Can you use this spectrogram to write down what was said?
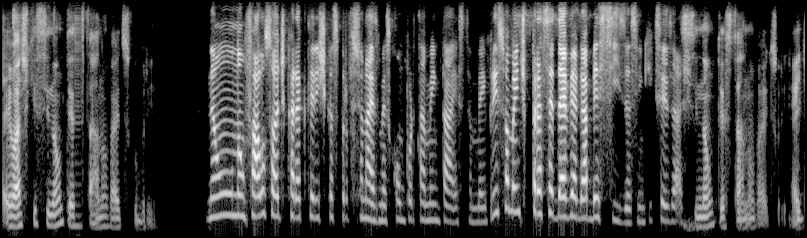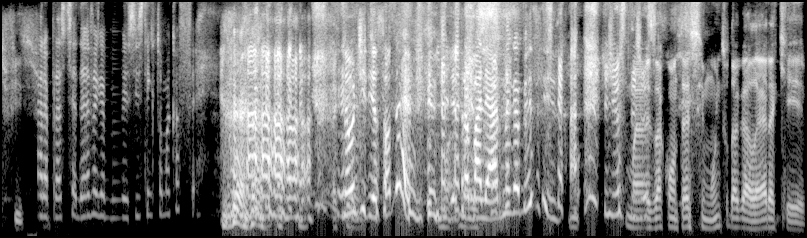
Eu acho que se não testar, não vai descobrir. Não, não falo só de características profissionais, mas comportamentais também. Principalmente para ser dev HBCs, assim, o que, que vocês acham? Se não testar, não vai descobrir. É difícil. Cara, pra ser dev HBC, tem que tomar café. É não diria só dev, eu diria Mas- trabalhar na HBCs. Justo, Mas justo. acontece muito da galera que,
